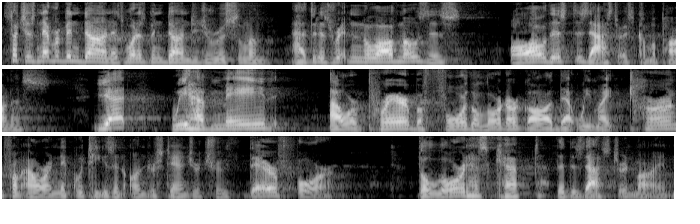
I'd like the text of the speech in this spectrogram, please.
such has never been done as what has been done to Jerusalem. As it is written in the law of Moses, all this disaster has come upon us. Yet we have made our prayer before the Lord our God that we might turn from our iniquities and understand your truth. Therefore, the Lord has kept the disaster in mind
